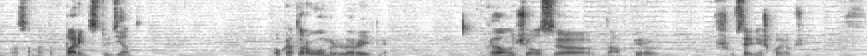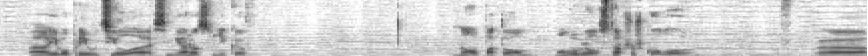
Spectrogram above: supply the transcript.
не пацан, это парень, студент, у которого умерли родители. Когда он учился там в первой, в средней школе, в общем. А, Его приютила семья родственников. Но потом он выбрал старшую школу, в, э,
